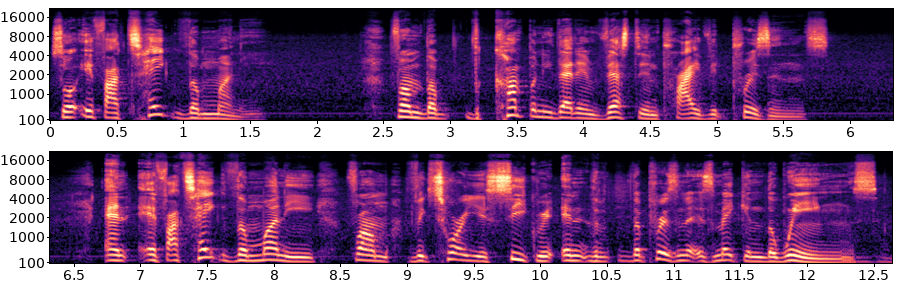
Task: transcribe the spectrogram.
So if I take the money from the, the company that invests in private prisons, and if I take the money from Victoria's Secret and the, the prisoner is making the wings, mm-hmm.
